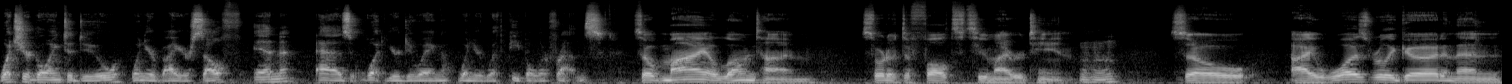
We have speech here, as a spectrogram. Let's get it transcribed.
what you're going to do when you're by yourself in as what you're doing when you're with people or friends? So my alone time sort of defaults to my routine. Mm-hmm. So I was really good, and then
